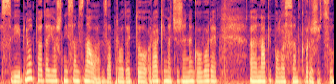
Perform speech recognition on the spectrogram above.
svibnju, tada još nisam znala zapravo da je to rak, inače žene govore e, napipala sam kvržicu.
